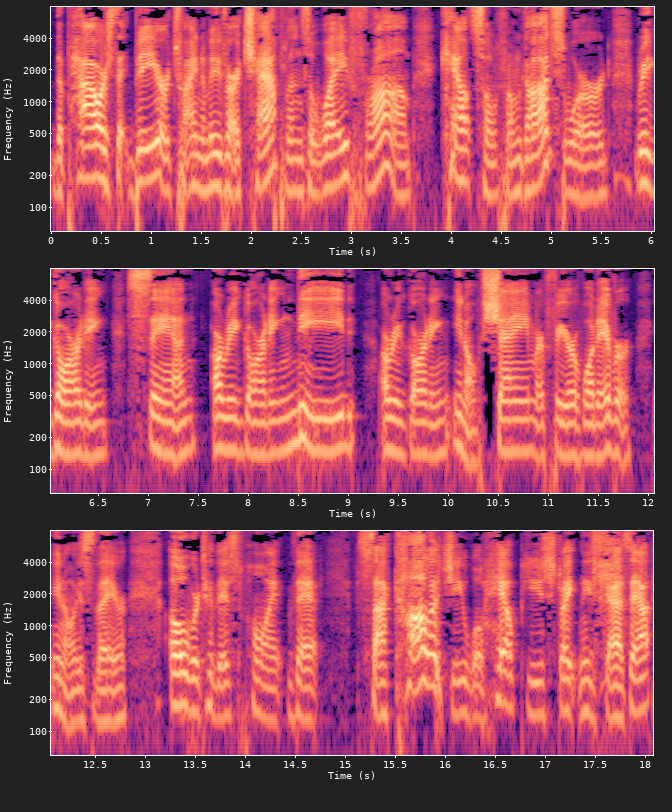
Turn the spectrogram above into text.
the powers that be are trying to move our chaplains away from counsel from God's word regarding sin or regarding need or regarding, you know, shame or fear or whatever, you know, is there over to this point that psychology will help you straighten these guys out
